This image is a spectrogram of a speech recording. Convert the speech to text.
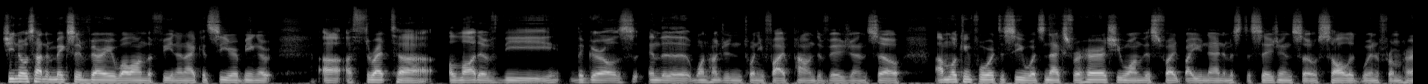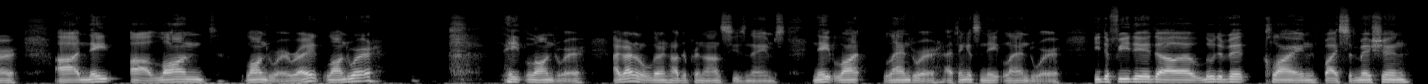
she knows how to mix it very well on the feet, and I could see her being a uh, a threat to a lot of the the girls in the 125 pound division. So I'm looking forward to see what's next for her. She won this fight by unanimous decision, so solid win from her. Uh, Nate uh, Lond right? Londwer. Nate Landwehr. I gotta learn how to pronounce these names. Nate Landwehr. I think it's Nate Landwehr. He defeated uh, Ludovit Klein by submission.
